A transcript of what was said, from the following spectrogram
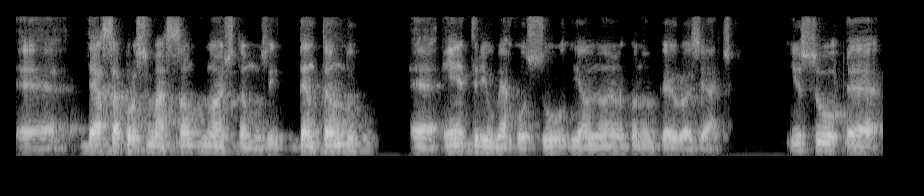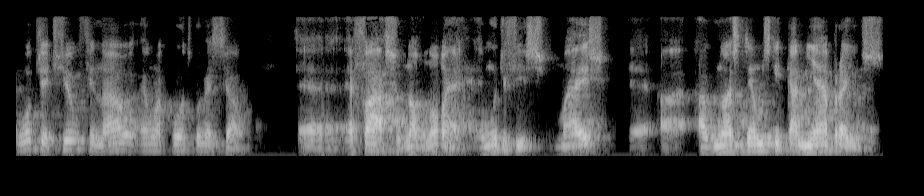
é, dessa aproximação que nós estamos tentando entre o Mercosul e a União Econômica Euroasiática. Isso, é, o objetivo final é um acordo comercial. É, é, fácil? Não, não é. É muito difícil. Mas é, nós temos que caminhar para isso.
